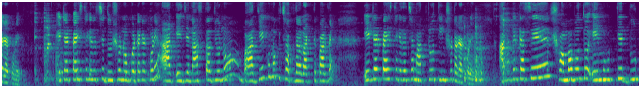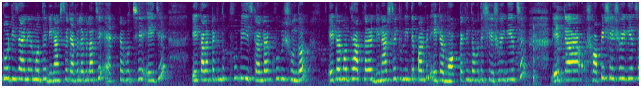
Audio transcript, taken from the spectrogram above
টাকা করে। এটার প্রাইস থেকে যাচ্ছে দুশো টাকা করে। আর এই যে নাস্তার জন্য বা যে কোনো কিছু আপনারা রাখতে পারবেন। এটার প্রাইস থেকে যাচ্ছে মাত্র তিনশো টাকা করে। আমাদের কাছে সম্ভবত এই মুহূর্তে দুটো ডিজাইনের মধ্যে ডিনার সেট অ্যাভেলেবেল আছে। একটা হচ্ছে এই যে, এই কালারটা কিন্তু খুবই স্ট্যান্ডার্ড খুবই সুন্দর। এটার মধ্যে আপনারা ডিনার সেটও নিতে পারবেন। এটার মগটা কিন্তু আমাদের শেষ হয়ে গিয়েছে। এটা শপে শেষ হয়ে গিয়েছে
